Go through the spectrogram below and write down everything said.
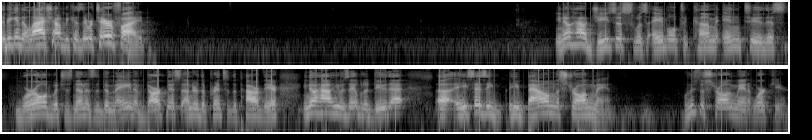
They began to lash out because they were terrified. You know how Jesus was able to come into this world, which is known as the domain of darkness, under the prince of the power of the air? You know how he was able to do that? Uh, he says he, he bound the strong man. Well, who's the strong man at work here?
